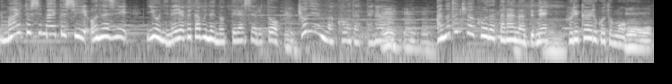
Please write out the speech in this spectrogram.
毎年毎年同じようにね屋形船に乗ってらっしゃると、うん。去年はこうだったな、うんうんうん。あの時はこうだったななんてね、振り返ることも。も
